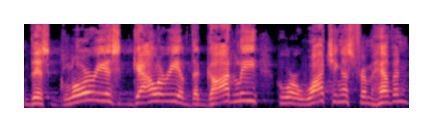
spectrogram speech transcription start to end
this glorious gallery of the godly who are watching us from heaven.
